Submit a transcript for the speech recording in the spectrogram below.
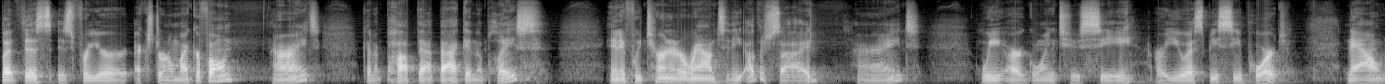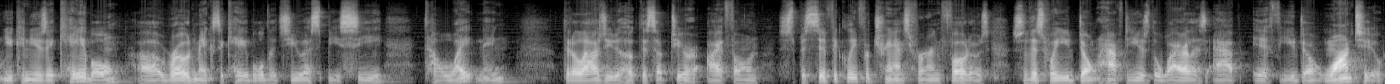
But this is for your external microphone, all right? Gonna pop that back into place. And if we turn it around to the other side, all right, we are going to see our USB-C port. Now you can use a cable, uh, Rode makes a cable that's USB-C to Lightning that allows you to hook this up to your iPhone specifically for transferring photos. So this way you don't have to use the wireless app if you don't want to.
